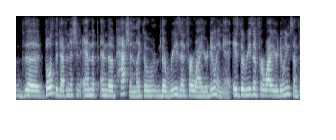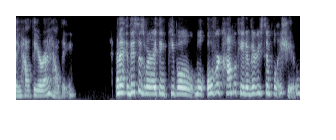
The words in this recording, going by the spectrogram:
the both the definition and the and the passion, like the the reason for why you're doing it, is the reason for why you're doing something healthy or unhealthy. And I, this is where I think people will overcomplicate a very simple issue.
